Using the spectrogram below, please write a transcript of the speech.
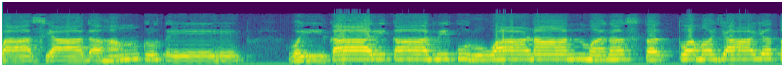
वा स्यादहङ्कृतेः वैकारिकाद्विकुर्वाणान्मनस्तत्त्वमजायत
